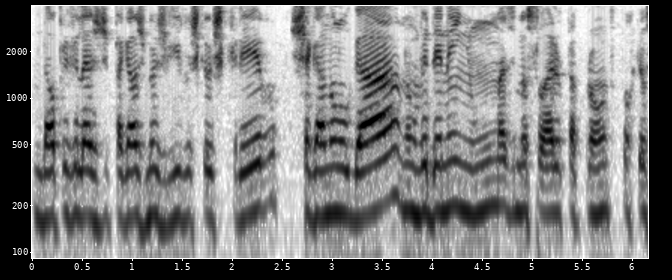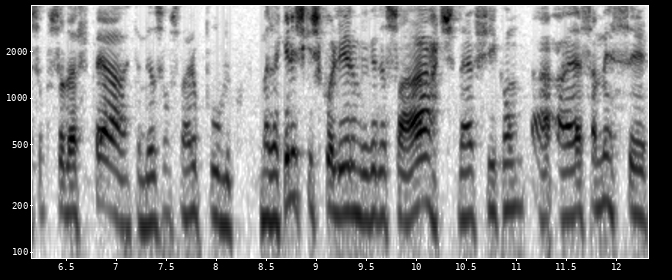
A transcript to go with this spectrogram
dar o privilégio de pegar os meus livros que eu escrevo, chegar num lugar, não vender nenhum, mas o meu salário está pronto porque eu sou professor da FPA, entendeu? Eu sou funcionário público. Mas aqueles que escolheram viver da sua arte, né, ficam a, a essa mercê.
